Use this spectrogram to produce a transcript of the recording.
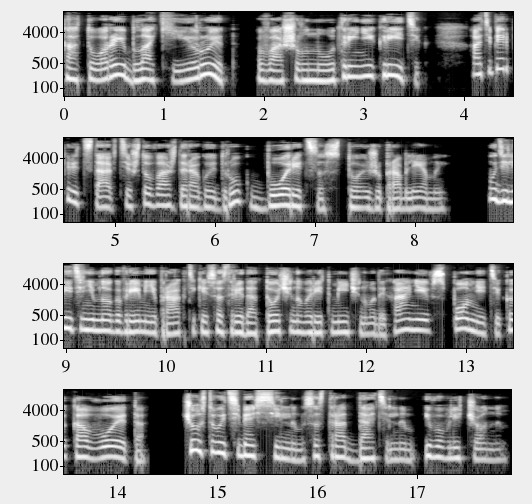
которые блокирует ваш внутренний критик. А теперь представьте, что ваш дорогой друг борется с той же проблемой. Уделите немного времени практике сосредоточенного ритмичного дыхания и вспомните, каково это — чувствовать себя сильным, сострадательным и вовлеченным.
